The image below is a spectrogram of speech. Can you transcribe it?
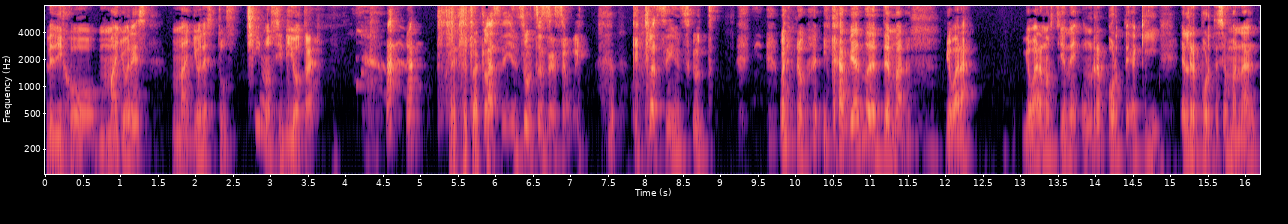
Le dijo, mayores, mayores tus chinos, idiota. ¿Qué clase de insulto es ese, güey? ¿Qué clase de insulto? Bueno, y cambiando de tema, Guevara. Guevara nos tiene un reporte aquí, el reporte semanal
